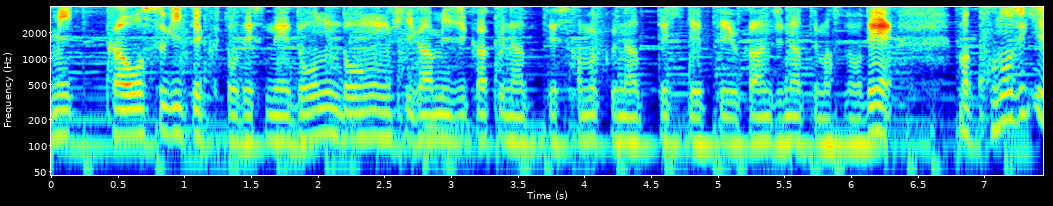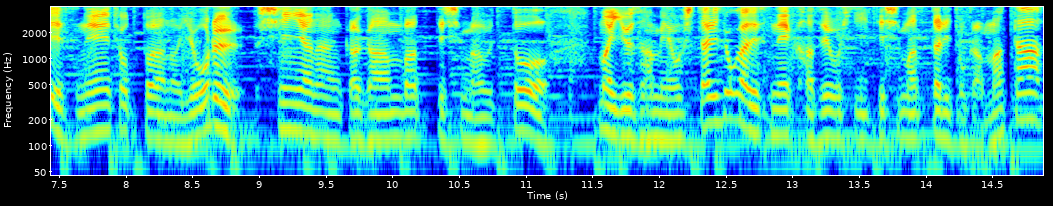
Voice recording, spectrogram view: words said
3日を過ぎていくとですねどんどん日が短くなって寒くなってきてっていう感じになってますので、まあ、この時期ですねちょっとあの夜深夜なんか頑張ってしまうと、まあ、湯冷めをしたりとかですね風邪をひいてしまったりとかまた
